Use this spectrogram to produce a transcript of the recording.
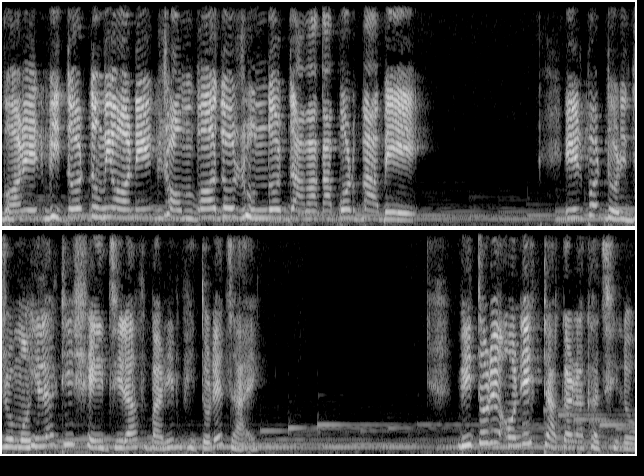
ঘরের ভিতর তুমি অনেক সম্পদ ও সুন্দর জামা কাপড় পাবে। এরপর দরিদ্র মহিলাটি সেই জিরাফ বাড়ির ভিতরে যায়। ভিতরে অনেক টাকা রাখা ছিল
